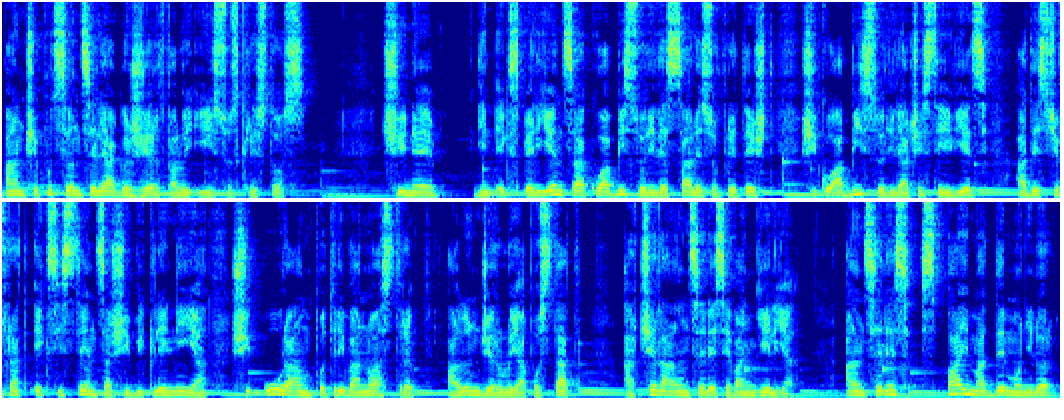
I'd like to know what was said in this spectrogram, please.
a început să înțeleagă jertfa lui Isus Hristos. Cine din experiența cu abisurile sale sufletești și cu abisurile acestei vieți a descifrat existența și viclenia și ura împotriva noastră a îngerului apostat, acela a înțeles Evanghelia, a înțeles spaima demonilor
